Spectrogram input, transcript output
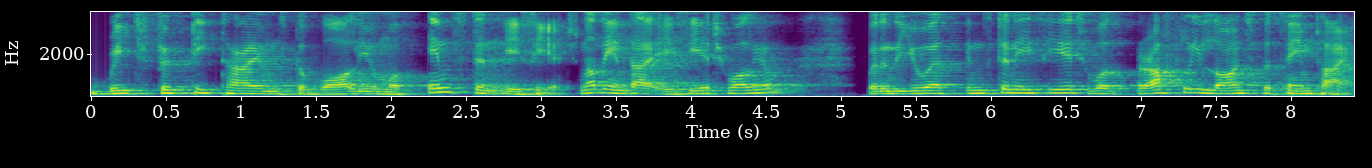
reached 50 times the volume of instant ACH, not the entire ACH volume, but in the US, instant ACH was roughly launched the same time.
